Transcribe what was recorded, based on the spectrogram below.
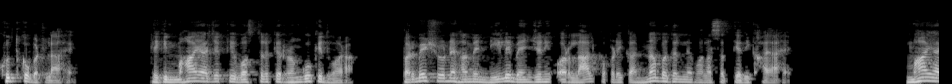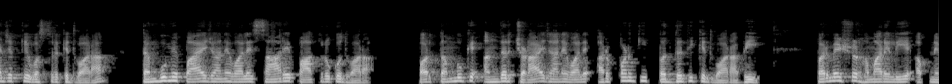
खुद को बटला है, लेकिन महायाजक के वस्त्र के रंगों के द्वारा परमेश्वर ने हमें नीले व्यंजनी और लाल कपड़े का न बदलने वाला सत्य दिखाया है। महायाजक के वस्त्र के द्वारा तंबू में पाए जाने वाले सारे पात्रों को द्वारा और तंबू के अंदर चढ़ाए जाने वाले अर्पण की पद्धति के द्वारा भी परमेश्वर हमारे लिए अपने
